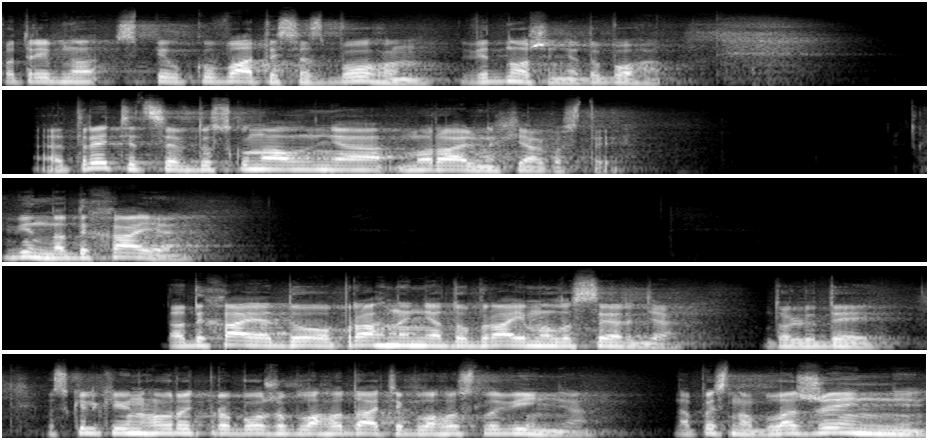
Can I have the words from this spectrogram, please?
потрібно спілкуватися з Богом, відношення до Бога. Е, Третє це вдосконалення моральних якостей. Він надихає, надихає до прагнення добра і милосердя до людей, оскільки він говорить про Божу благодать і благословіння. Написано блаженні,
